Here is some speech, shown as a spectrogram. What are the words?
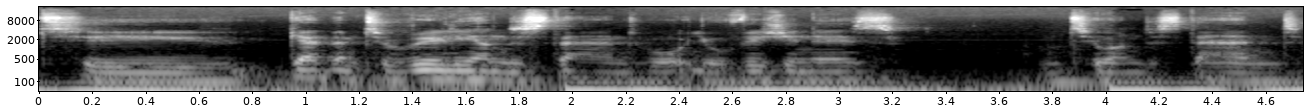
to get them to really understand what your vision is, to understand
